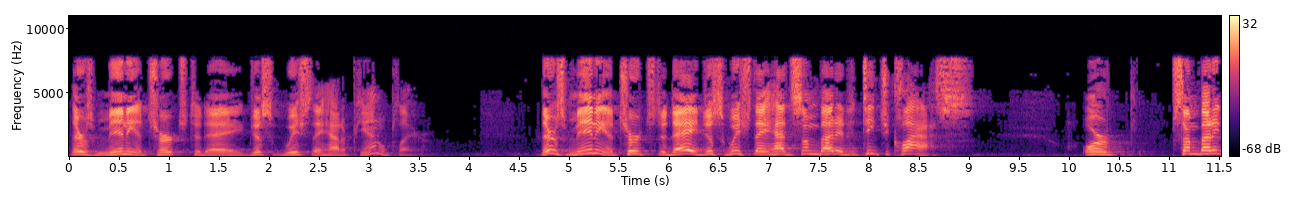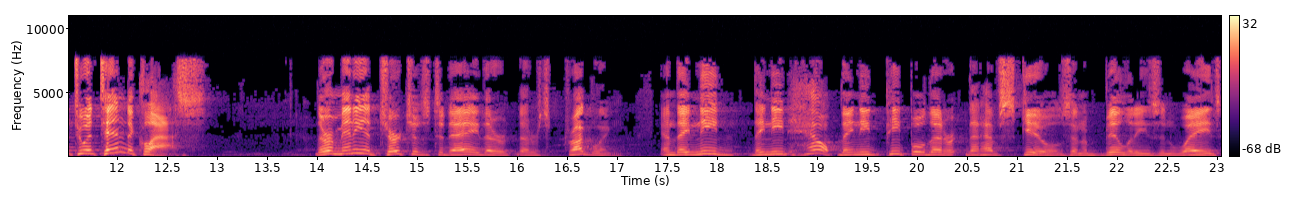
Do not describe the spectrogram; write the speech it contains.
there's many a church today just wish they had a piano player. There's many a church today just wish they had somebody to teach a class or somebody to attend a class. There are many churches today that are, that are struggling and they need, they need help. They need people that, are, that have skills and abilities and ways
